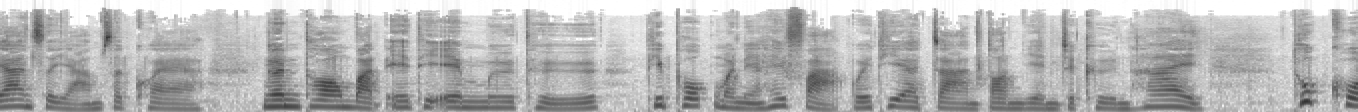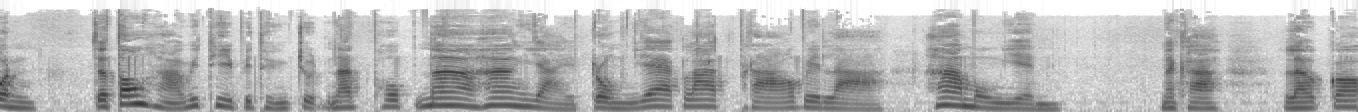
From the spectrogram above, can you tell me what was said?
ย่านสยามสแควร์ เงินทองบัตร ATM มือถือที่พกมาเนี่ยให้ฝากไว้ที่อาจารย์ตอนเย็นจะคืนให้ ทุกคนจะต้องหาวิธีไปถึงจุดนัดพบหน้าห้างใหญ่ตรงแยกลาดพร้าวเวลาห้าโมงเย็นนะคะ แล้วก็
